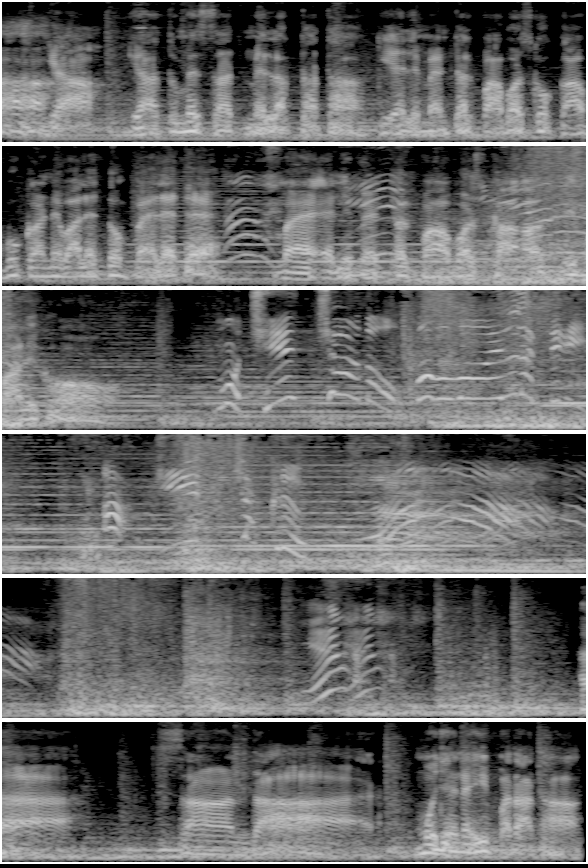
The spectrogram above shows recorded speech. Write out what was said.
हाँ, क्या? क्या तुम्हें सच में लगता था कि एलिमेंटल पावर्स को काबू करने वाले तुम पहले थे? मैं एलिमेंटल पावर्स का असली मालिक हूँ। मुझे छोड़ दो। वो वो वो चक्र। हाँ, शानदार। मुझे नहीं पता था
